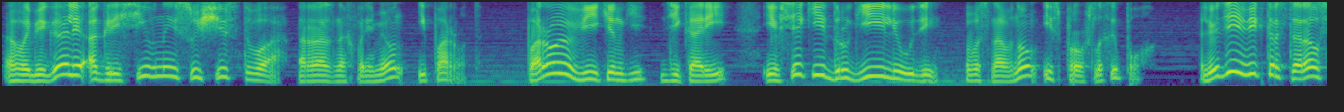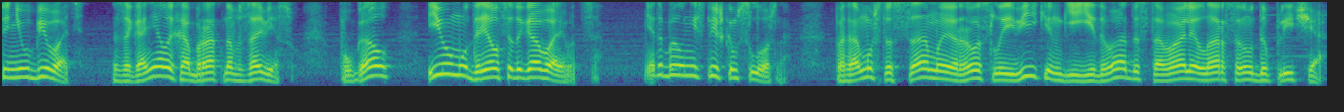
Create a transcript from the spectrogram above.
выбегали агрессивные существа разных времен и пород. Порою викинги, дикари и всякие другие люди, в основном из прошлых эпох. Людей Виктор старался не убивать, загонял их обратно в завесу, пугал и умудрялся договариваться. Это было не слишком сложно, потому что самые рослые викинги едва доставали Ларсону до плеча,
